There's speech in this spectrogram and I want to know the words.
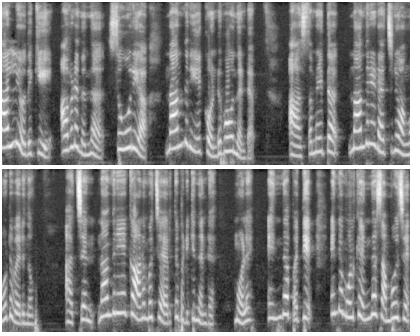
തല്ലി ഒതുക്കി അവിടെ നിന്ന് സൂര്യ നന്ദിനിയെ കൊണ്ടുപോകുന്നുണ്ട്. ആ സമയത്ത് നന്ദിനിയുടെ അച്ഛനും അങ്ങോട്ട് വരുന്നു. അച്ഛൻ നന്ദിനിയെ കാണുമ്പോൾ ചേർത്ത് പിടിക്കുന്നുണ്ട്. മോളെ എന്താ പറ്റിയേ? എന്റെ മോൾക്ക് എന്താ സംഭവിച്ചേ?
